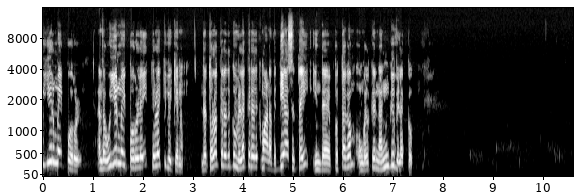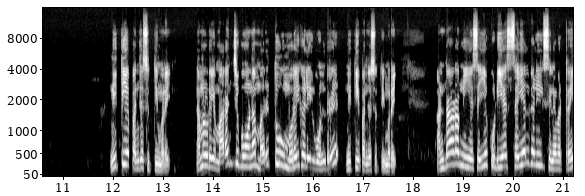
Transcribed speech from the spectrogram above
உயிர்மை பொருள். அந்த உயிர்மை பொருளை துலக்கி வைக்கணும். இந்த துலக்கிறதுக்கும் விளக்குறதுக்குமான வித்தியாசத்தை இந்த புத்தகம் உங்களுக்கு நன்கு விளக்கும். நித்திய பஞ்சசுத்தி முறை. நம்மளுடைய மறைஞ்சு போன மருத்துவ முறைகளில் ஒன்று நித்திய பஞ்சசுத்தி முறை. அன்றாடம் நீங்கள் செய்யக்கூடிய செயல்களில் சிலவற்றை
